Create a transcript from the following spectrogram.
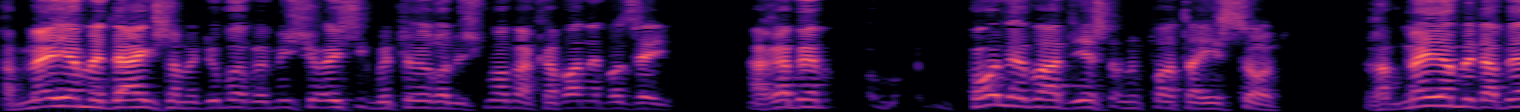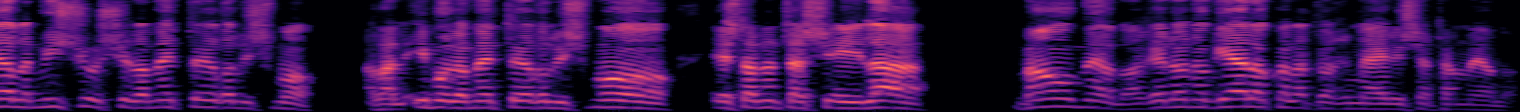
המאיה מדייק שמדובר במי שעסק בתוירו לשמו, והכוונה בזה, הרב, פה לבד יש לנו כבר את היסוד. רב מאיר מדבר למישהו שלומד תוירו לשמו, אבל אם הוא לומד תוירו לשמו, יש לנו את השאלה, מה הוא אומר לו? הרי לא נוגע לו כל הדברים האלה שאתה אומר לו.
